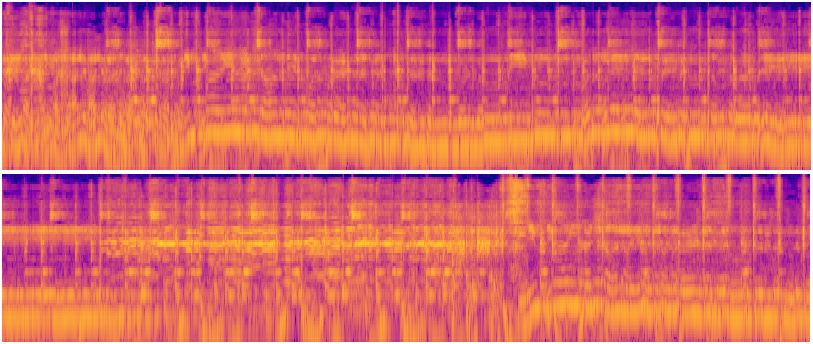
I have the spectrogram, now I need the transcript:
ನಿಮ್ಮ ಶಾಲೆ ಮಕ್ಕಳನ್ನು ನಿಮ್ಮಯ ಶಾಲೆ ಮಕ್ಕಳನ್ನು ಕರೆದುಕೊಂಡು ನೀವು ಬರಲೇಬೇಕು ತಪ್ಪದೇ ನಿಮ್ಮಯ ಶಾಲೆ ಮಕ್ಕಳನ್ನು ಕರೆದುಕೊಂಡು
